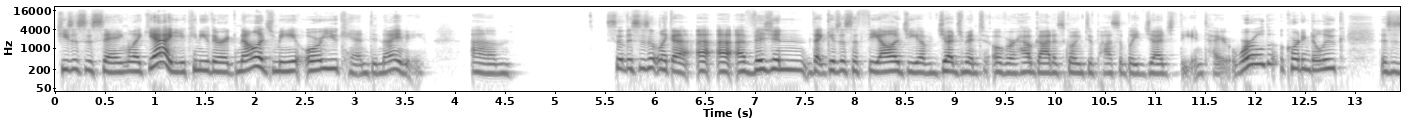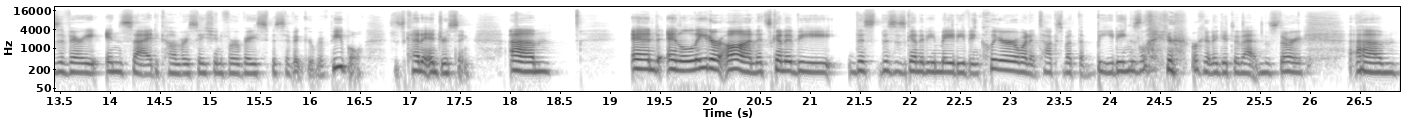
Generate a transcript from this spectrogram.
Jesus is saying, like, yeah, you can either acknowledge me or you can deny me. Um, so this isn't like a, a, a vision that gives us a theology of judgment over how God is going to possibly judge the entire world, according to Luke. This is a very inside conversation for a very specific group of people. So it's kind of interesting. Um, and and later on it's going to be this this is going to be made even clearer when it talks about the beatings later we're going to get to that in the story um,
